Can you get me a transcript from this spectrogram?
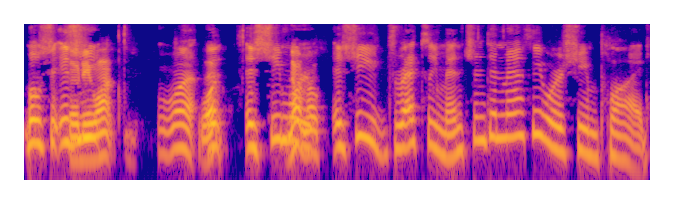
Well, so, so she, do you want what? What is she more? No, no. Is she directly mentioned in Matthew, or is she implied?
